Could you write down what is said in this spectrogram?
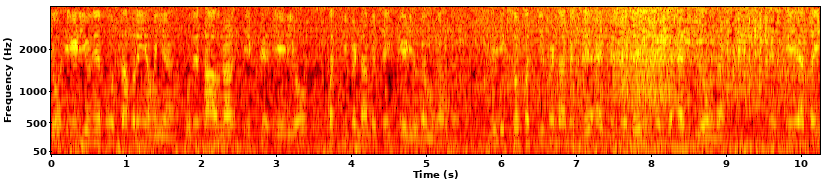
ਜੋ ਏਡੀਓ ਦੀਆਂ ਪੋਸਟਾਂ ਭਰੀਆਂ ਹੋਈਆਂ, ਉਹਦੇ ਹਿਸਾਬ ਨਾਲ ਇੱਕ ਏਡੀਓ 25 ਪਿੰਡਾਂ ਪਿੱਛੇ ਇੱਕ ਏਡੀਓ ਕੰਮ ਕਰਦਾ ਤੇ 125 ਪਿੰਡਾਂ ਪਿੱਛੇ ਐਚਡੀਓ ਤੇ ਇੱਕ ਐਸਡੀਓ ਆਉਂਦਾ ਏਐਸਆਈ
